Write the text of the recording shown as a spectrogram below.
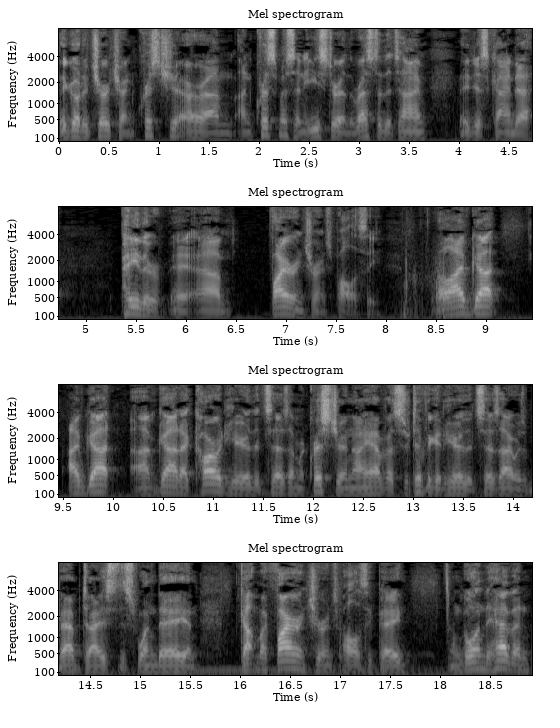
They go to church on, Christian, or on Christmas and Easter, and the rest of the time they just kind of pay their uh, um, fire insurance policy. Well, I've got I've got I've got a card here that says I'm a Christian. I have a certificate here that says I was baptized this one day and got my fire insurance policy paid. I'm going to heaven,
